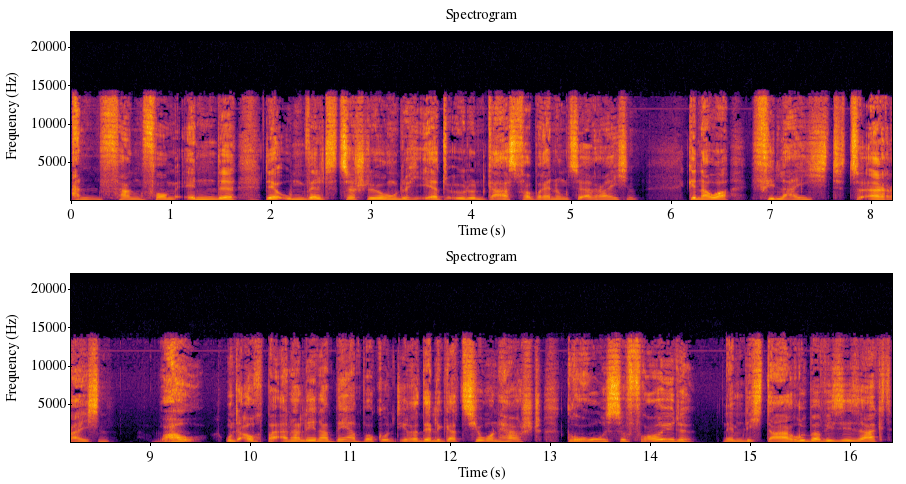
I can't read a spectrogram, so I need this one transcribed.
Anfang vom Ende der Umweltzerstörung durch Erdöl- und Gasverbrennung zu erreichen? Genauer, vielleicht zu erreichen? Wow! Und auch bei Annalena Baerbock und ihrer Delegation herrscht große Freude, nämlich darüber, wie sie sagt,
